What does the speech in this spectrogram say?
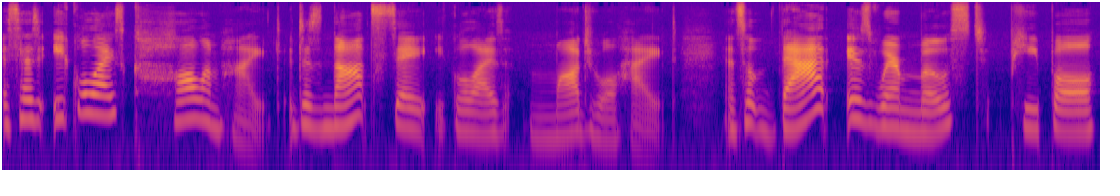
it says equalize column height. It does not say equalize module height. And so that is where most people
